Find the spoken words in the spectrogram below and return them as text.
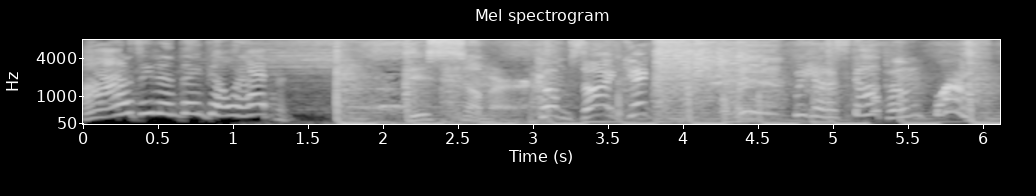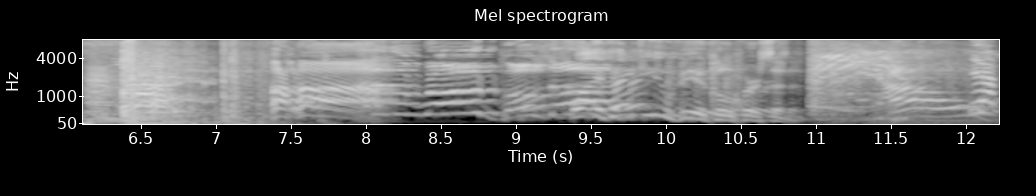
I honestly didn't think that would happen. This summer, Come, sidekick. We gotta stop him. Why? Why, thank you, vehicle person. Yep,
